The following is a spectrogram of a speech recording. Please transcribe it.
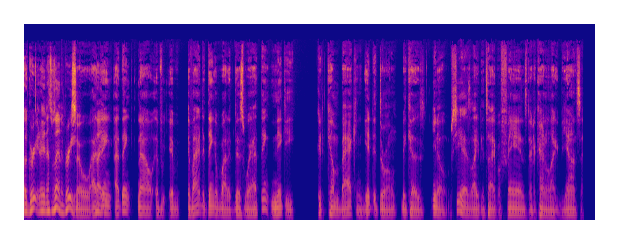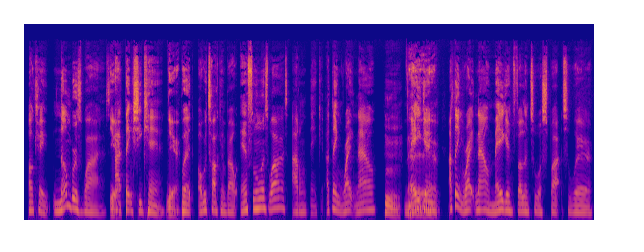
Agreed. That's what I'm saying. Agreed. So I Like- think I think now if if if I had to think about it this way, I think Nicki could come back and get the throne because you know she has like the type of fans that are kind of like Beyonce. Okay, numbers wise, Yeah. I think she can. Yeah. But are we talking about influence wise? I don't think it. I think right now, Hmm. Megan, Uh, I think right now, Megan fell into a spot to where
